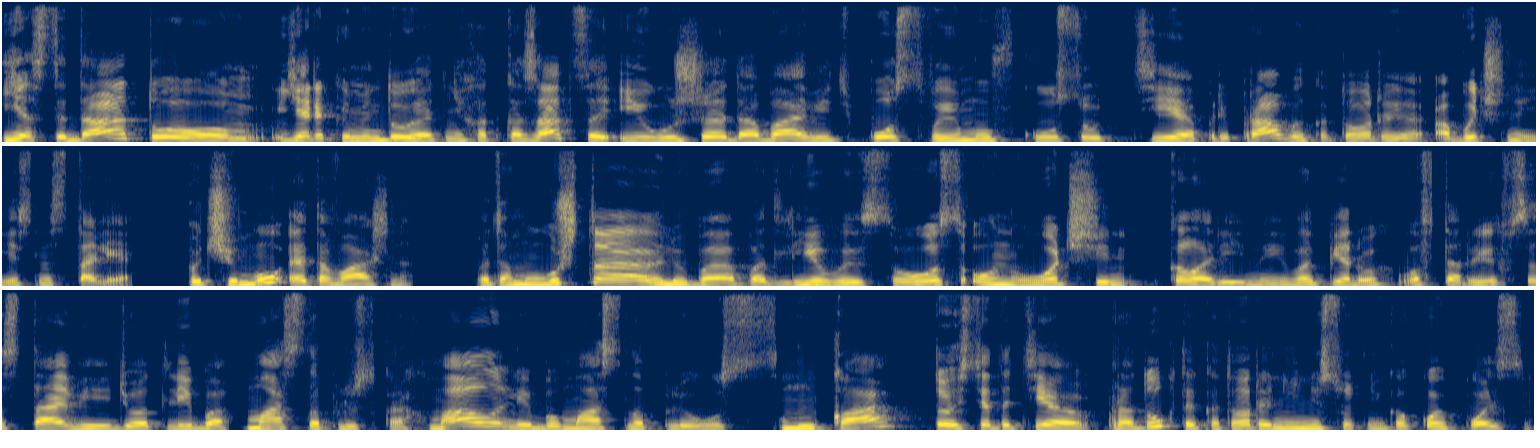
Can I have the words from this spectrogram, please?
Если да, то я рекомендую от них отказаться и уже добавить по своему вкусу те приправы, которые обычно есть на столе. Почему это важно? Потому что любая подлива и соус, он очень калорийный, во-первых. Во-вторых, в составе идет либо масло плюс крахмал, либо масло плюс мука. То есть это те продукты, которые не несут никакой пользы.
